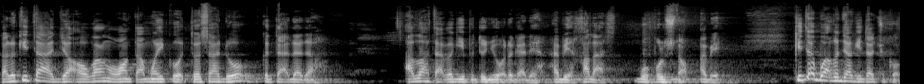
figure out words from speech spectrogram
Kalau kita ajak orang orang tak mau ikut tu duk ketak dada Allah tak bagi petunjuk dekat dia habis khalas full stop habis kita buat kerja kita cukup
